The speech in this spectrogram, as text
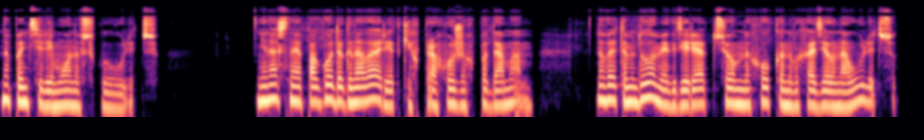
на Пантелеймоновскую улицу. Ненастная погода гнала редких прохожих по домам — но в этом доме, где ряд темных окон выходил на улицу,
